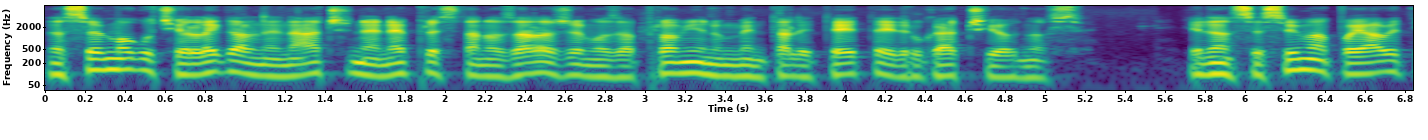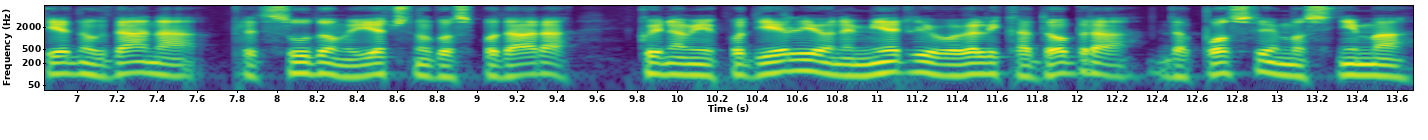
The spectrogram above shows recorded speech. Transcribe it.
na sve moguće legalne načine neprestano zalažemo za promjenu mentaliteta i drugačije odnose. Jer nam se svima pojaviti jednog dana pred sudom vječnog gospodara koji nam je podijelio nemjerljivo velika dobra da poslujemo s njima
